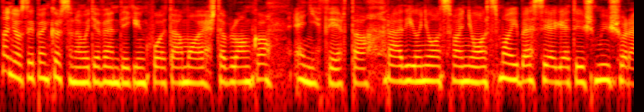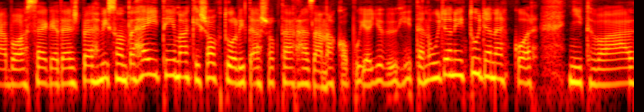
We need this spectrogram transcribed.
Nagyon szépen köszönöm, hogy a vendégünk voltál ma este, Blanka. Ennyi fért a Rádió 88 mai beszélgetős műsorába a Szegedesbe, viszont a helyi témák és aktualitások tárházának kapuja jövő héten ugyanitt, ugyanekkor nyitva áll.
